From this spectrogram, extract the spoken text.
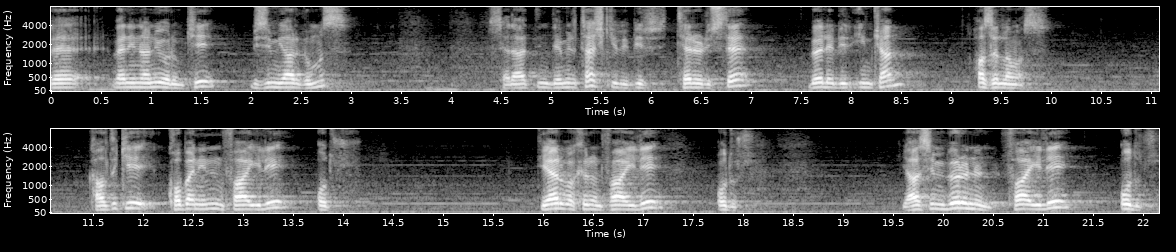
Ve ben inanıyorum ki bizim yargımız Selahattin Demirtaş gibi bir teröriste böyle bir imkan hazırlamaz. Kaldı ki Kobani'nin faili odur. Diyarbakır'ın faili odur. Yasin Börü'nün faili odur.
